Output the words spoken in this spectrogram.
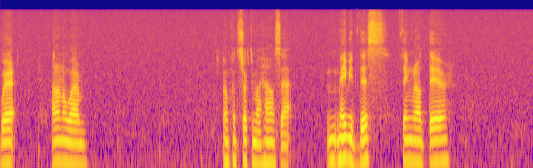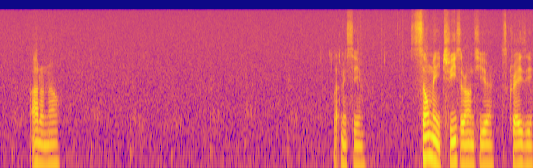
where I don't know where I'm I'm constructing my house at. Maybe this thing right there. I don't know. Let me see. So many trees around here. It's crazy.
